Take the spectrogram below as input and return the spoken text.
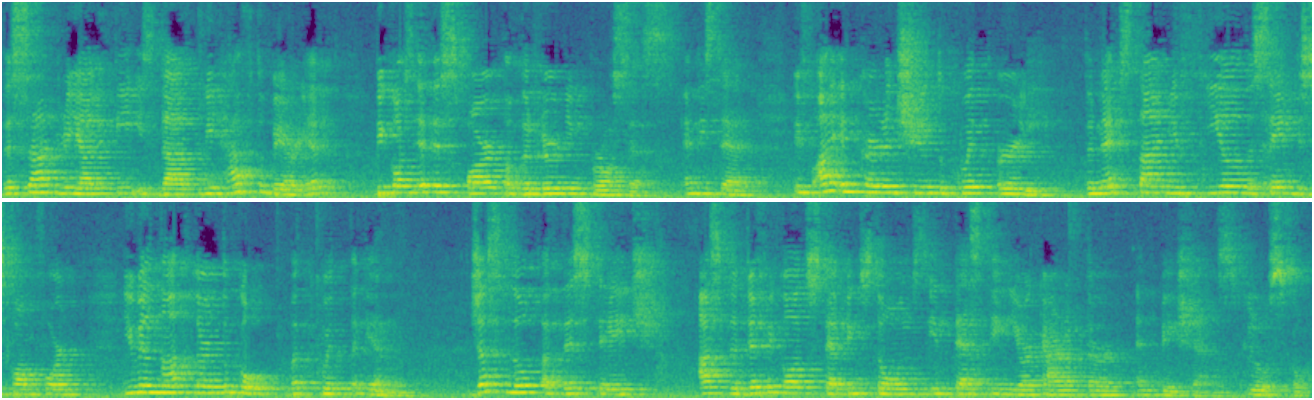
The sad reality is that we have to bear it because it is part of the learning process. And he said, if I encourage you to quit early, the next time you feel the same discomfort, you will not learn to cope but quit again. Just look at this stage as the difficult stepping stones in testing your character and patience. Close quote.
